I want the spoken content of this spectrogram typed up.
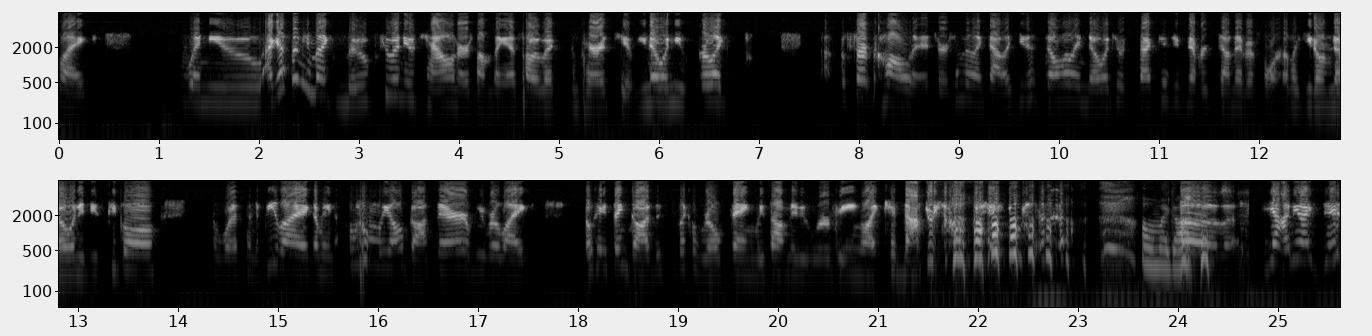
like when you, I guess when you like move to a new town or something. It's probably I compare it to. You know, when you or like start college or something like that. Like you just don't really know what to expect because you've never done it before. Like you don't know any of these people or what it's going to be like. I mean, when we all got there, we were like, okay, thank God this is like a real thing. We thought maybe we were being like kidnapped or something. oh my god. um, yeah, I mean, I did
